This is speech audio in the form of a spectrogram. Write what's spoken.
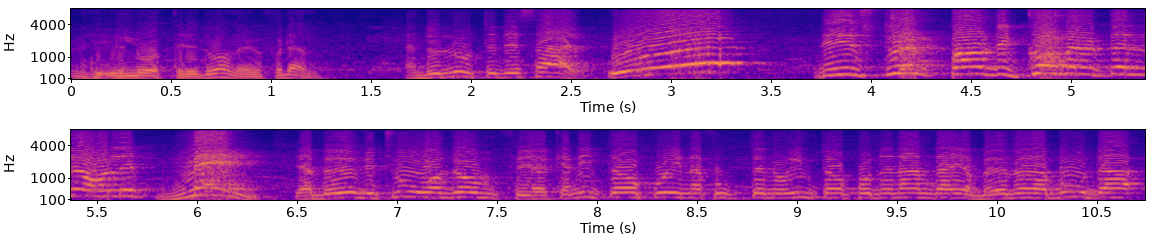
Hur låter det då när du får den? Ja, då låter det så här. Det är en strumpa och den kommer åt andra hållet men jag behöver två av dem för jag kan inte ha på ena foten och inte ha på den andra. Jag behöver ha båda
